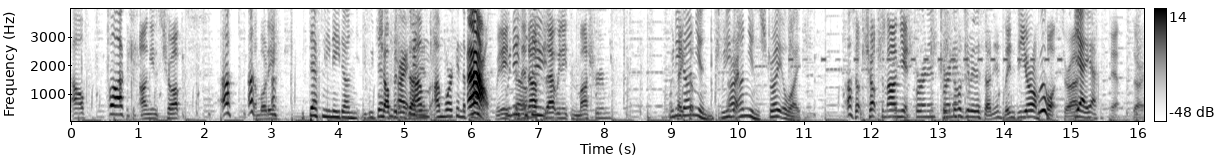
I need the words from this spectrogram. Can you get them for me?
Oh fuck! Some onions chopped. Somebody. We definitely need onions. We definitely Chopping right, I'm, I'm working the pots. Ow! We need, we need enough do... that. We need some mushrooms. We need onions. Up. We need right. onions straight away. Oh. Chop, chop some onions. Burn it, burn Can someone give me this onion? Lindsay, you're on pots, right? Yeah, yeah. Yeah, sorry.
